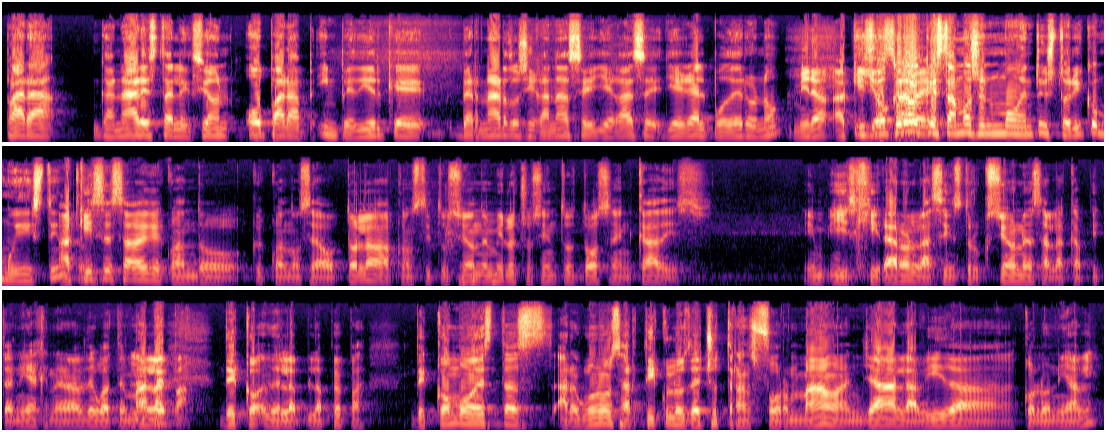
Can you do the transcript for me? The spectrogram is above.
para ganar esta elección o para impedir que Bernardo, si ganase, llegase, llegue al poder o no? Mira, aquí y yo creo sabe- que estamos en un momento histórico muy distinto. Aquí se sabe que cuando, que cuando se adoptó la constitución de 1812 en Cádiz y, y giraron las instrucciones a la Capitanía General de Guatemala, La PEPA. De, co- de la, la PEPA, de cómo estas, algunos artículos de hecho transformaban ya la vida colonial,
